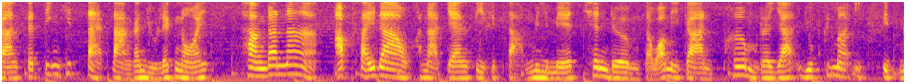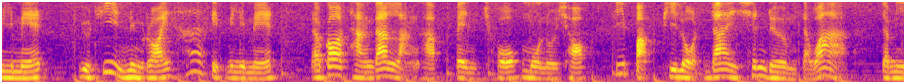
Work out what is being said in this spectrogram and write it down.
การเซตติ้งที่แตกต่างกันอยู่เล็กน้อย ทางด้านหน้า Upside Down ขนาดแกน 43มิลลิเมตรเช่นเดิม แต่ว่ามีการเพิ่มระยะยุบขึ้นมาอีก 10มิลลิเมตรอยู่ที่ 150มิลลิเมตรแล้วก็ทางด้านหลังครับ เป็นโชคโมโนช็อคที่ปรับพีโหลดได้เช่นเดิม แต่ว่าจะมี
